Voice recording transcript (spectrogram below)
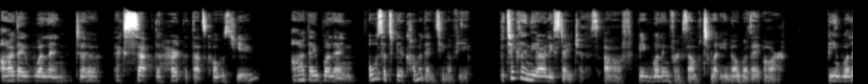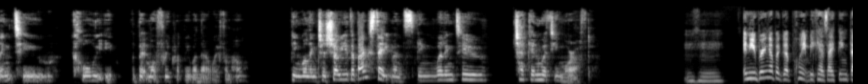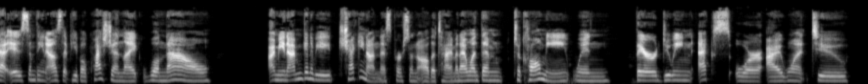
Are they willing to accept the hurt that that's caused you? Are they willing also to be accommodating of you, particularly in the early stages of being willing, for example, to let you know where they are, being willing to call you a bit more frequently when they're away from home, being willing to show you the bank statements, being willing to check in with you more often. Mm-hmm. And you bring up a good point because I think that is something else that people question. Like, well, now, I mean, I'm going to be checking on this person all the time and I want them to call me when they're doing X or I want to,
